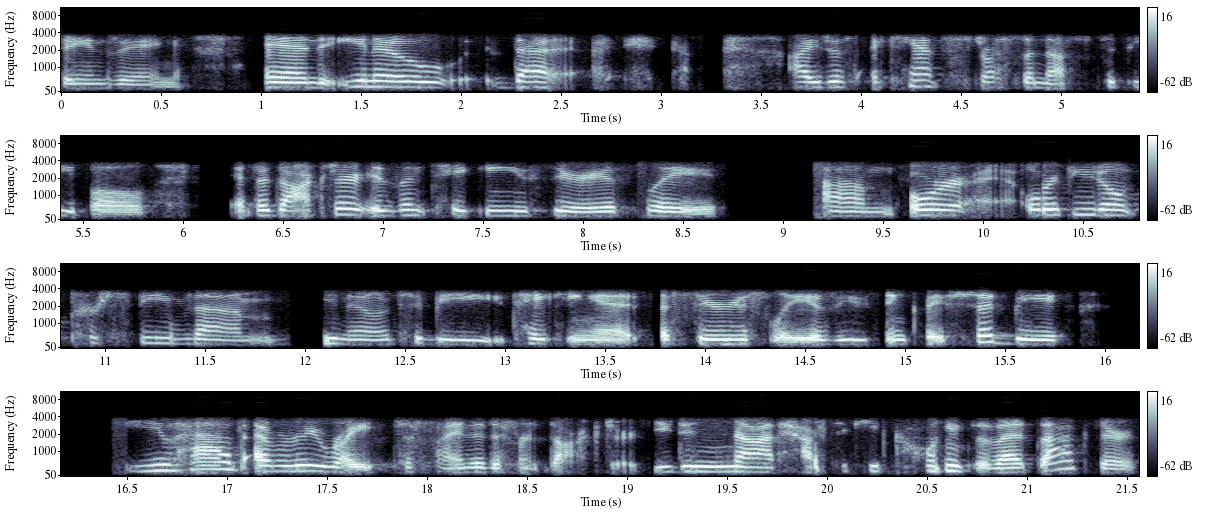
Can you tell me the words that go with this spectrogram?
changing. And you know, that I just I can't stress enough to people if a doctor isn't taking you seriously, um, or or if you don't perceive them, you know, to be taking it as seriously as you think they should be, you have every right to find a different doctor. You do not have to keep going to that doctor.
